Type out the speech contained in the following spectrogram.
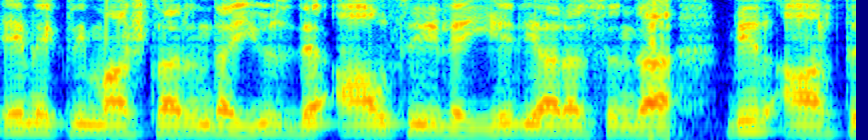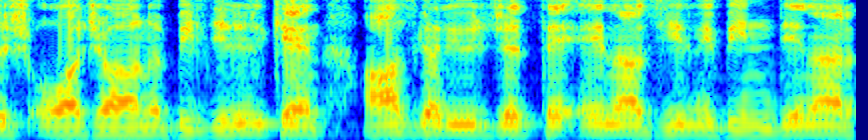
emekli maaşlarında %6 ile 7 arasında bir artış olacağını bildirirken asgari ücrette en az 20 bin dinar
